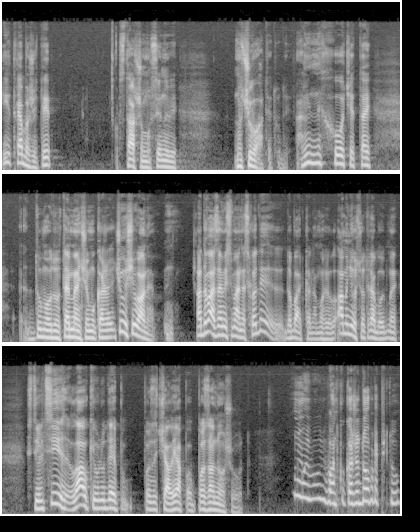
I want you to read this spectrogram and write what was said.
і треба ж йти старшому синові ночувати туди. А він не хоче, та й думав, ну, та й меншому каже: чуєш, Іване, а давай замість мене сходи до батька на могилу, а мені ось треба, ми стільці, лавки в людей позичали, я позаношу. От. Ну, Іванко каже, добре, піду.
